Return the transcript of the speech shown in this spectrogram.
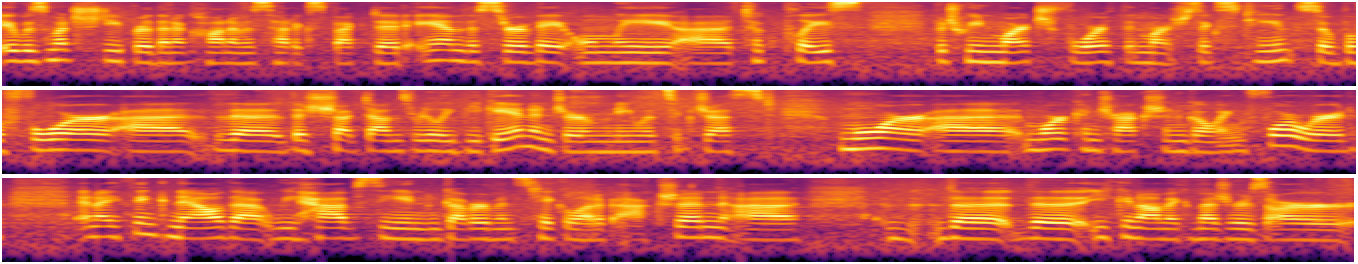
it was much steeper than economists had expected, and the survey only uh, took place between March 4th and March 16th. So before uh, the, the shutdowns really began in Germany, would suggest more, uh, more contraction going forward. And I think now that we have seen governments take a lot of action, uh, the, the economic measures are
